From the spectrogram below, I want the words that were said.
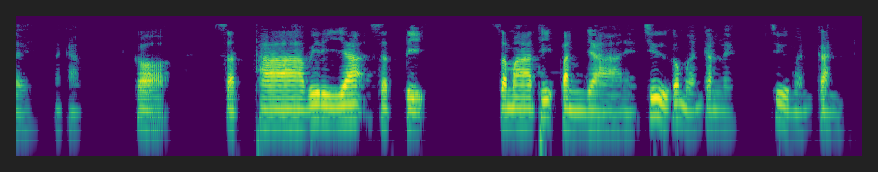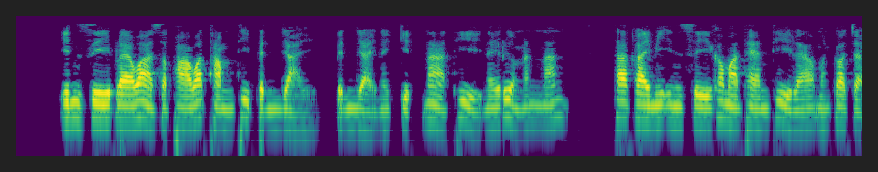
เลยนะครับ ก็ ศรัทธา วิริยะ สติ สมาธิปัญญาเนี่ย ชื่อก็เหมือนกันเลย ชื่อเหมือนกัน อินทรีย์แปลว่าสภาวธรรมที่เป็นใหญ่ เป็นใหญ่ในกิจหน้าที่ในเรื่องนั้นๆ ถ้าใครมีอินทรีย์เข้ามาแทนที่แล้ว มันก็จะ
